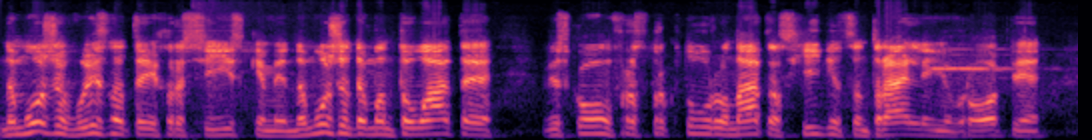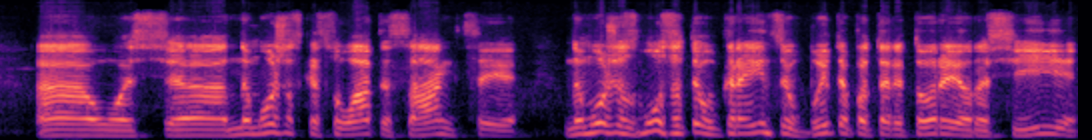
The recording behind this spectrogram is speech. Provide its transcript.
не може визнати їх російськими, не може демонтувати військову інфраструктуру НАТО в східній центральній Європі. Е, Ось е, не може скасувати санкції, не може змусити українців бити по території Росії.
